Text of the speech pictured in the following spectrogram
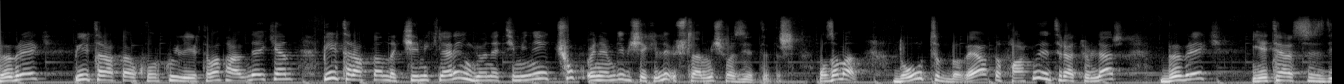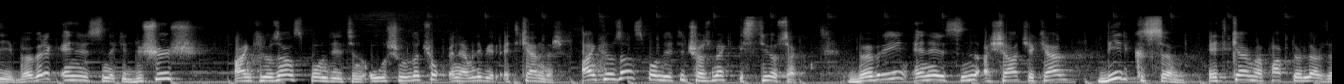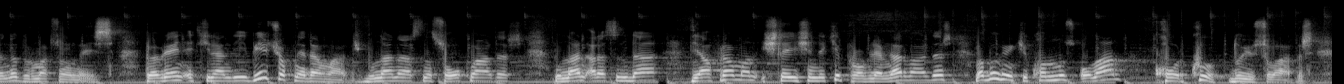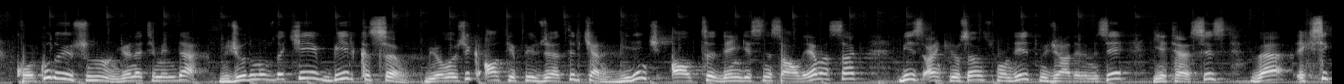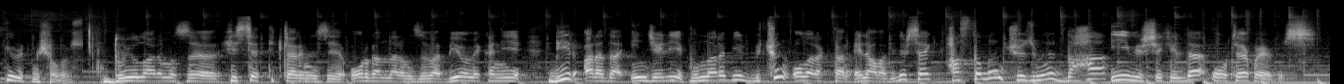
Böbrek bir taraftan korkuyla irtibat halindeyken bir taraftan da kemiklerin yönetimini çok önemli bir şekilde üstlenmiş vaziyettedir. O zaman doğu tıbbı veyahut da farklı literatürler böbrek yetersizliği, böbrek enerjisindeki düşüş ankilozal spondilitin oluşumunda çok önemli bir etkendir. Ankilozal spondiliti çözmek istiyorsak böbreğin enerjisini aşağı çeken bir kısım etken ve faktörler üzerinde durmak zorundayız. Böbreğin etkilendiği birçok neden vardır. Bunların arasında soğuk vardır. Bunların arasında diyaframın işleyişindeki problemler vardır. Ve bugünkü konumuz olan korku duyusu vardır. Korku duyusunun yönetiminde vücudumuzdaki bir kısım biyolojik altyapıyı düzeltirken bilinçaltı dengesini sağlayamazsak biz ankilozal spondilit mücadelemizi yetersiz ve eksik yürütmüş oluruz. Duyularımızı, hissettiklerimizi, organlarımızı ve biyomekaniği bir arada inceleyip bunları bir bütün olaraktan ele alabilirsek hastalığın çözümünü daha iyi bir şekilde ortaya koyabiliriz.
